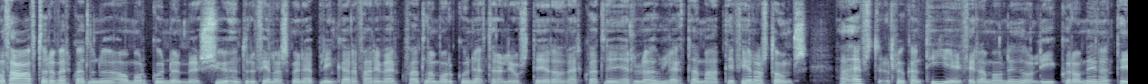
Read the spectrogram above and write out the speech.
Og það aftur að verkvallinu á morgunum. 700 félagsmenn eblingar fari verkvall á morgun eftir að ljóst er að verkvalli er löglegt að mati félagstóms. Það hefst klukkan 10 í fyrramálið og líkur á miðnætti.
